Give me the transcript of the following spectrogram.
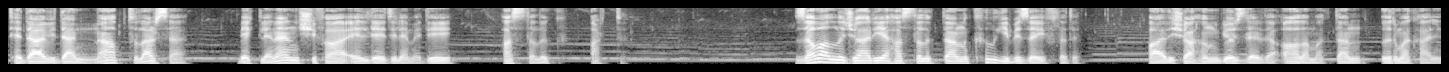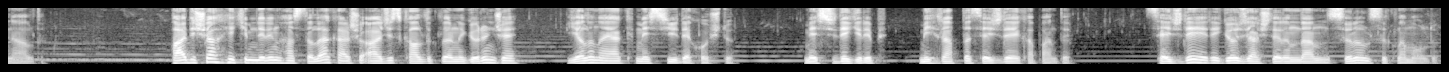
tedaviden ne yaptılarsa, beklenen şifa elde edilemedi, hastalık arttı. Zavallı cariye hastalıktan kıl gibi zayıfladı. Padişahın gözleri de ağlamaktan ırmak halini aldı. Padişah hekimlerin hastalığa karşı aciz kaldıklarını görünce yalın ayak mescide koştu. Mescide girip mihrapta secdeye kapandı. Secde yeri gözyaşlarından sırılsıklam oldu.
